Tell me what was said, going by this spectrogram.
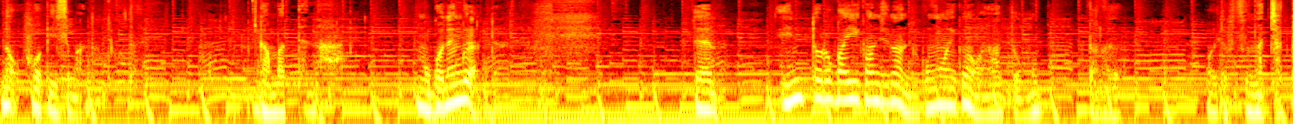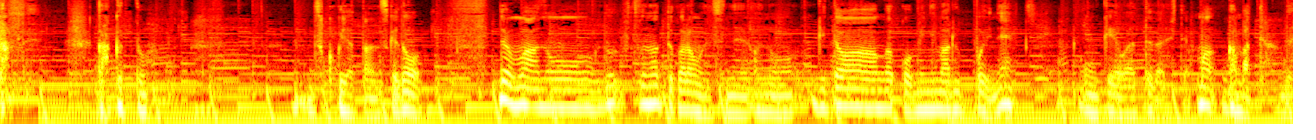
の4ピースバンドってことで。頑張ってんな。もう5年ぐらいやって。るでイントロがいい感じなんでこのままいくのかなと思ったら割と普通になっちゃったんで。ガクッと。すっごくやったんですけどでもまああの普通になってからもですねあのギターがこうミニマルっぽいね音形をやってたりしてまあ頑張ってるんで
